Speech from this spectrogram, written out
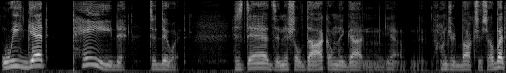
we get paid to do it. His dad's initial doc only got you know, 100 bucks or so, but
